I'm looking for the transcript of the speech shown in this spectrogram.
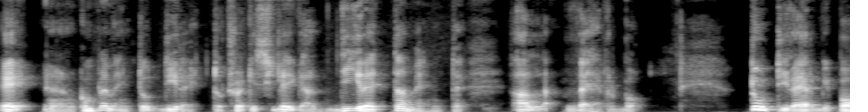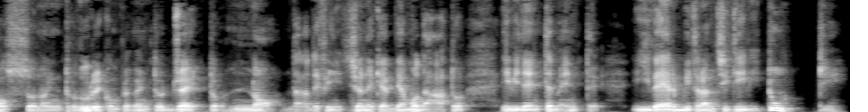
è eh, un complemento diretto, cioè che si lega direttamente al verbo. Tutti i verbi possono introdurre il complemento oggetto? No, dalla definizione che abbiamo dato, evidentemente i verbi transitivi tutti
